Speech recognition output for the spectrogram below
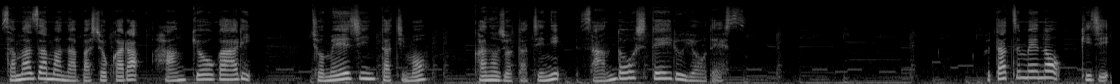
さまざまな場所から反響があり著名人たちも彼女たちに賛同しているようです。2つ目の記事。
